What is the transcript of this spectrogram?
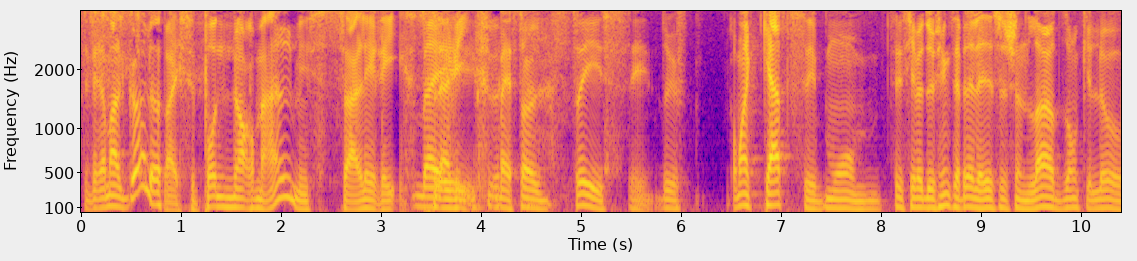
C'est vraiment le cas, là. Ben, c'est pas normal, mais ça ça Ben, ben, c'est un, tu sais, c'est deux, comment 4, c'est mon, s'il y avait deux films qui s'appelaient La Liste Schindler, disons que là,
